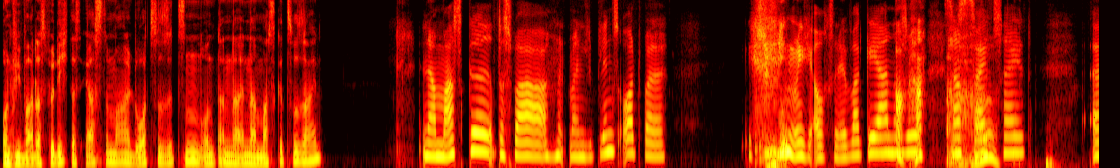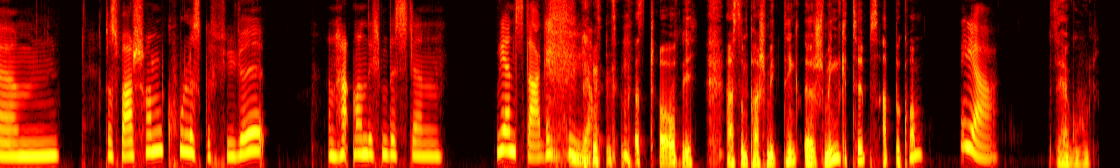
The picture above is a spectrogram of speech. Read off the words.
Und wie war das für dich, das erste Mal dort zu sitzen und dann da in der Maske zu sein? In der Maske, das war mit meinem Lieblingsort, weil ich schminke mich auch selber gerne so in Aha. der Aha. Freizeit. Ähm, das war schon ein cooles Gefühl. Dann hat man sich ein bisschen wie ein Star gefühlt. Ja. das glaube ich. Hast du ein paar äh, Schminktipps abbekommen? Ja, Sehr gut.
